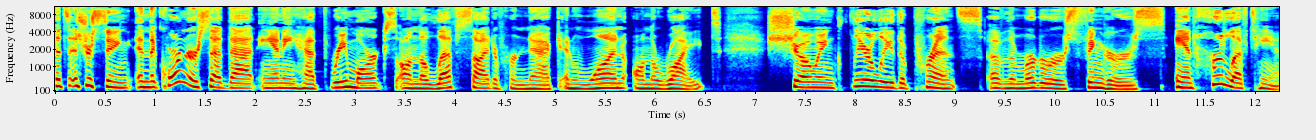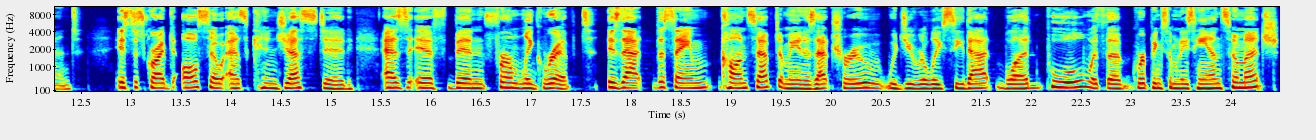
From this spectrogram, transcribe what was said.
That's interesting. And the coroner said that Annie had three marks on the left side of her neck and one on the right, showing clearly the prints of the murderer's fingers. And her left hand is described also as congested, as if been firmly gripped. Is that the same concept? I mean, is that true? Would you really see that blood pool with the gripping somebody's hand so much?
